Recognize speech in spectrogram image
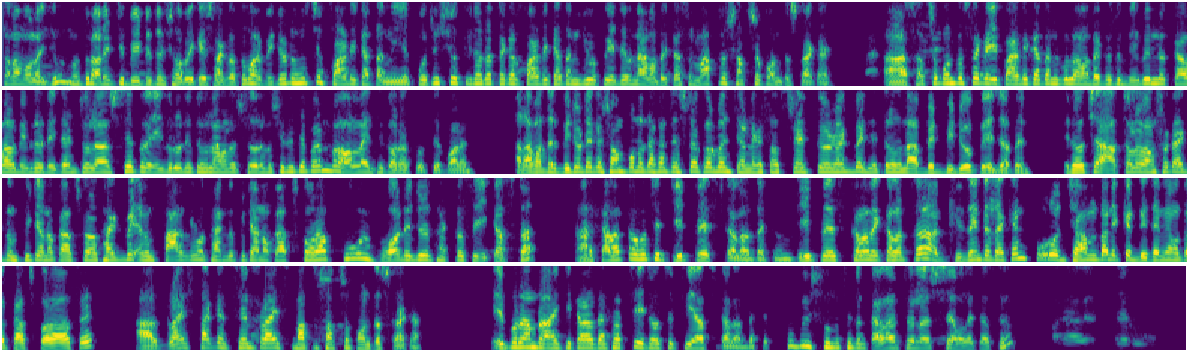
সালাম আলাইকুম। নতুন আরেকটি ভিডিওতে সবাইকে স্বাগত আর ভিডিওটা হচ্ছে পার্টি কাতান নিয়ে। পঁচিশশো তিন হাজার টাকার পার্টি কাতানগুলো পেয়ে যাবেন আমাদের কাছে মাত্র সাতশো পঞ্চাশ টাকায়। আর সাতশো পঞ্চাশ টাকা এই পার্টি কাতানগুলো আমাদের কাছে বিভিন্ন কালার বিভিন্ন ডিজাইন চলে আসছে। তো এগুলো নিতে হলে আমাদের শোরুমে এসে নিতে পারেন বা অনলাইন থেকে অর্ডার করতে পারেন। আর আমাদের ভিডিওটাকে সম্পূর্ণ দেখার চেষ্টা করবেন। চ্যানেলকে সাবস্ক্রাইব করে রাখবেন। নিত্য নতুন আপডেট ভিডিও পেয়ে যাবেন। এটা হচ্ছে আচলের অংশটা। একদম পিটানো কাজ করা থাকবে এবং পারগুলো থাকবে পিটানো কাজ করা। ফুল বডি জুড়ে থাকতেছে এই কাজটা। আর কালারটা হচ্ছে ডিপ পেস্ট কালার দেখেন। ডিপ পেস্ট কালার এই কালারটা, আর ডিজাইনটা দেখেন, পুরো জামদানি একটা ডিজাইনের মতো কাজ করা আছে। আর প্রাইস থাকে সেম প্রাইস মাত্র সাতশো পঞ্চাশ টাকা। এরপরে আমরা আইটি কালার দেখাচ্ছি, এটা হচ্ছে পেঁয়াজ কালার দেখেন, খুবই সুন্দর সুন্দর কালার চলে আসছে আমাদের কাছে।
